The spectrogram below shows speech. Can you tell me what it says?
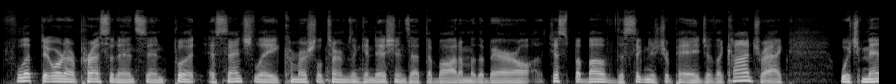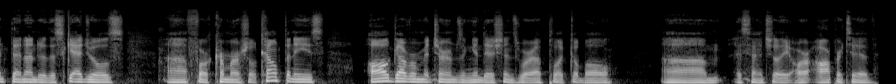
flipped the order of precedence and put essentially commercial terms and conditions at the bottom of the barrel, just above the signature page of the contract which meant that under the schedules uh, for commercial companies, all government terms and conditions were applicable, um, essentially, or operative.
